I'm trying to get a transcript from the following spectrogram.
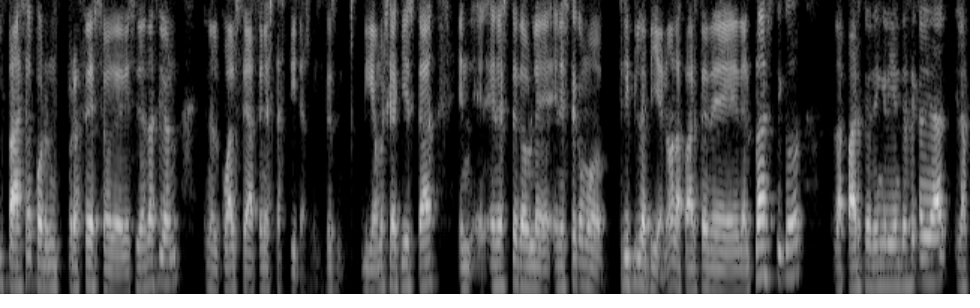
y pasa por un proceso de deshidratación en el cual se hacen estas tiras. Entonces, digamos que aquí está en, este doble, en este como triple pie, ¿no? La parte del plástico, la parte de ingredientes de calidad y la,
